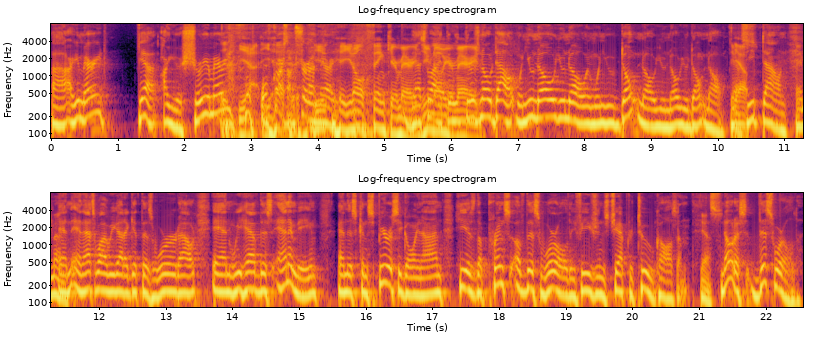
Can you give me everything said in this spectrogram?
uh, are you married?" Yeah. Are you sure you're married? yeah. Well, of course I'm sure I'm You- married. You, don't think you're married. That's you right. know you're There- married. There's no doubt. When you know, you know, and when you don't know, you know you don't know. Yes. Deep down. Amen. And and that's why we got to get this word out. And we have this enemy and this conspiracy going on. He is the prince of this world. Ephesians chapter two calls him. Yes. Notice this world.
